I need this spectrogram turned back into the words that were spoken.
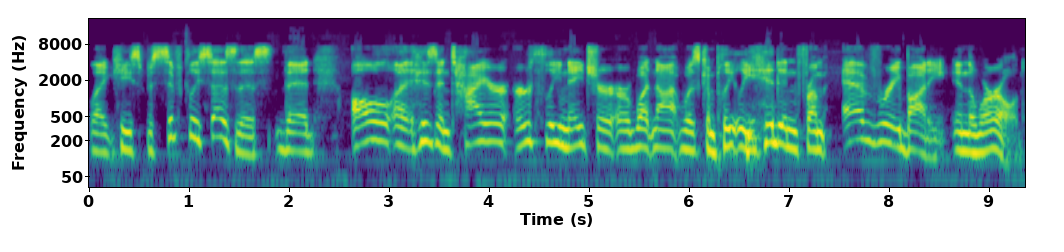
Like he specifically says this that all uh, his entire earthly nature or whatnot was completely hidden from everybody in the world.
